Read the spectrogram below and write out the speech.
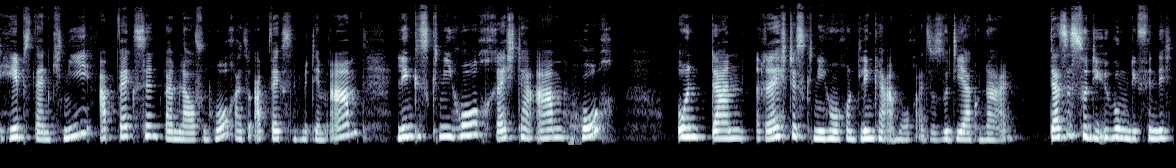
hebst dein Knie abwechselnd beim Laufen hoch, also abwechselnd mit dem Arm. Linkes Knie hoch, rechter Arm hoch und dann rechtes Knie hoch und linker Arm hoch, also so diagonal. Das ist so die Übung, die finde ich,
